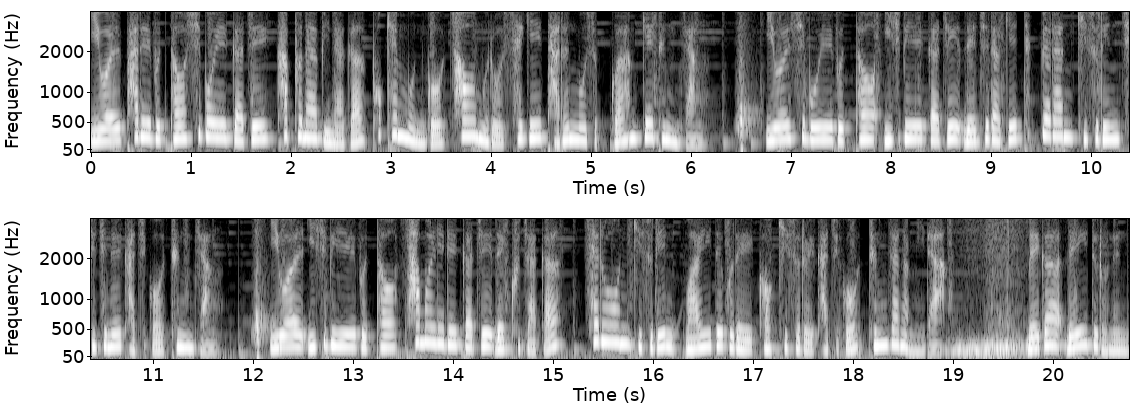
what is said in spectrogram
2월 8일부터 15일까지 카프나 비나가 포켓몬고 처음으로 색이 다른 모습과 함께 등장. 2월 15일부터 22일까지 레지락이 특별한 기술인 지진을 가지고 등장. 2월 22일부터 3월 1일까지 레쿠자가 새로운 기술인 와이드 브레이커 기술을 가지고 등장합니다. 메가 레이드로는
